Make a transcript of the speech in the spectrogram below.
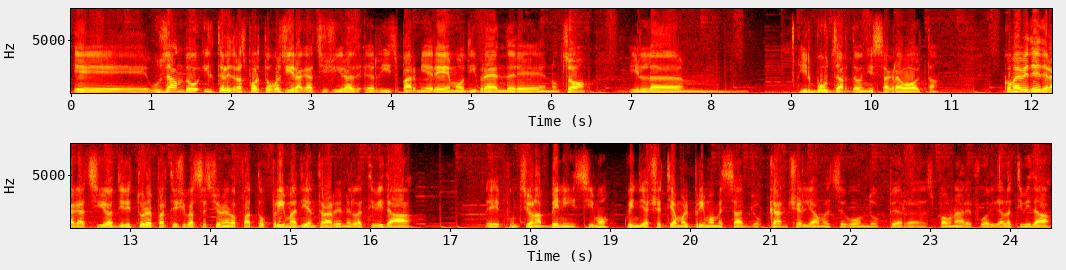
E usando il teletrasporto così ragazzi ci risparmieremo di prendere non so il, um, il buzzard ogni sacra volta. Come vedete ragazzi io addirittura il partecipa a sessione l'ho fatto prima di entrare nell'attività e funziona benissimo quindi accettiamo il primo messaggio cancelliamo il secondo per spawnare fuori dall'attività.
